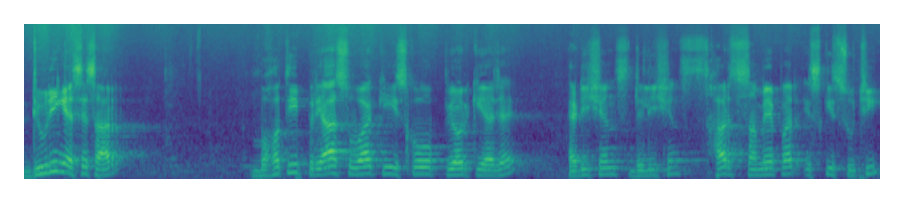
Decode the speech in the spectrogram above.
ड्यूरिंग एसएसआर बहुत ही प्रयास हुआ कि इसको प्योर किया जाए। एडिशंस डिलीशंस हर समय पर इसकी सूची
